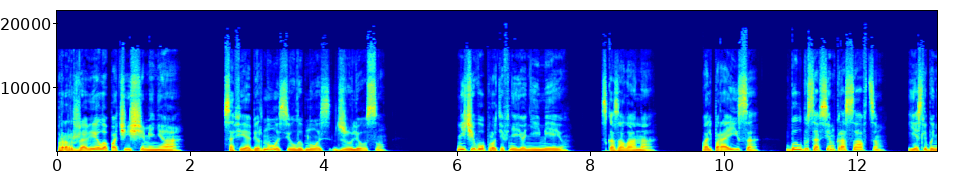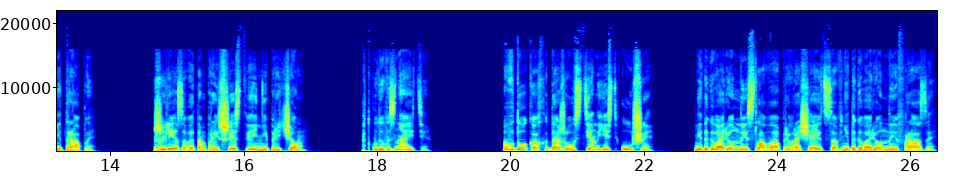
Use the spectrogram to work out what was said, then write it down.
Проржавела почище меня». София обернулась и улыбнулась Джулиусу. «Ничего против нее не имею», — сказала она. «Вальпараиса был бы совсем красавцем, если бы не трапы. Железо в этом происшествии ни при чем. Откуда вы знаете? В доках даже у стен есть уши, Недоговоренные слова превращаются в недоговоренные фразы.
